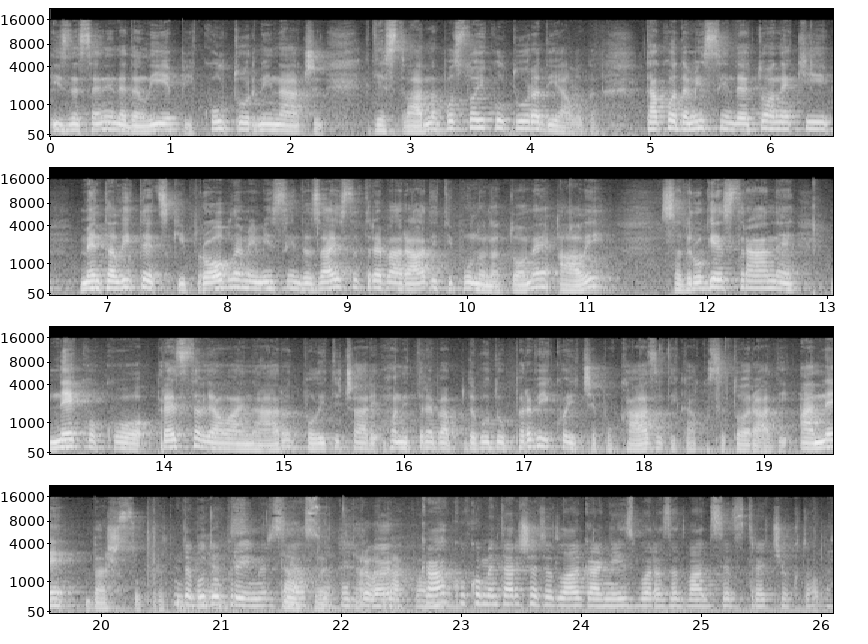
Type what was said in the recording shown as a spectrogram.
izneseni na jedan lijepi, kulturni način, gdje stvarno postoji kultura dijaloga. Tako da mislim da je to neki mentalitetski problem i mislim da zaista treba raditi puno na tome, ali Sa druge strane, neko ko predstavlja ovaj narod, političari, oni treba da budu prvi koji će pokazati kako se to radi, a ne baš suprotno. Da budu primjer, jasno. Upravo tako. Kako komentarišete odlaganje izbora za 23. oktober?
